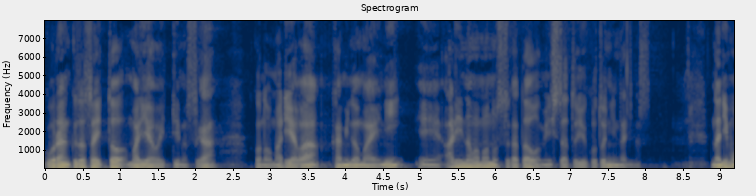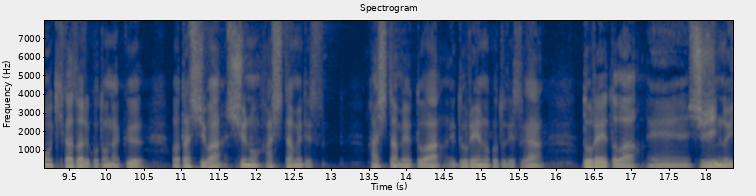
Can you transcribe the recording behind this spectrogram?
ご覧くださいとマリアは言っていますがこのマリアは神の前に、えー、ありのままの姿を見せたということになります。何も聞かざることなく私は主のはしためです。はしためとは奴隷のことですが奴隷とは、えー、主人の意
